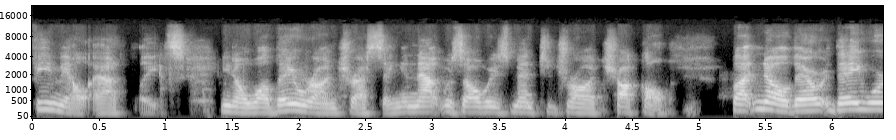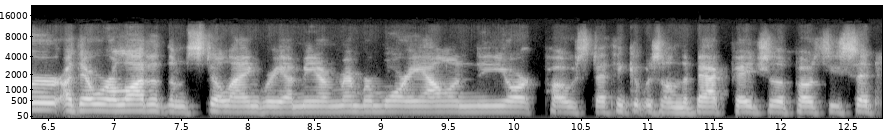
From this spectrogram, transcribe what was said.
female athletes, you know, while they were undressing, and that was always meant to draw a chuckle but no, there they were there were a lot of them still angry. I mean, I remember Maury Allen, New York Post. I think it was on the back page of the post. He said,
